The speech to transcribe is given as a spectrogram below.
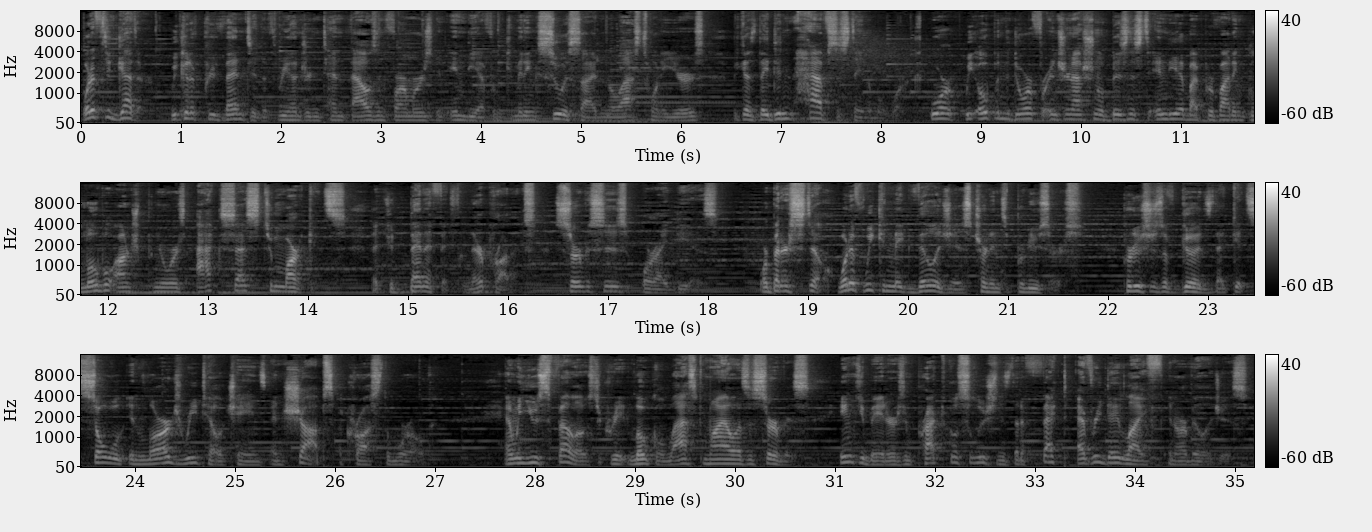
What if together we could have prevented the 310,000 farmers in India from committing suicide in the last 20 years because they didn't have sustainable work? Or we open the door for international business to India by providing global entrepreneurs access to markets that could benefit from their products, services, or ideas. Or better still, what if we can make villages turn into producers? Producers of goods that get sold in large retail chains and shops across the world. And we use fellows to create local last mile as a service, incubators, and practical solutions that affect everyday life in our villages.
